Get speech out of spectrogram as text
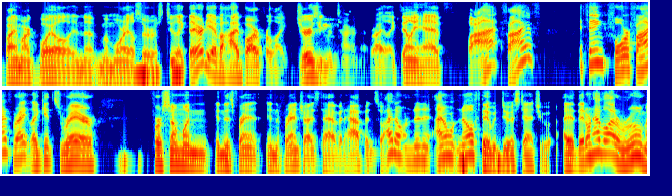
by Mark Boyle in the memorial service too. Like they already have a high bar for like jersey mm-hmm. retirement, right? Like they only have five, five, I think, four or five, right? Like it's rare for someone in this fran- in the franchise to have it happen. So I don't I don't know if they would do a statue. I, they don't have a lot of room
